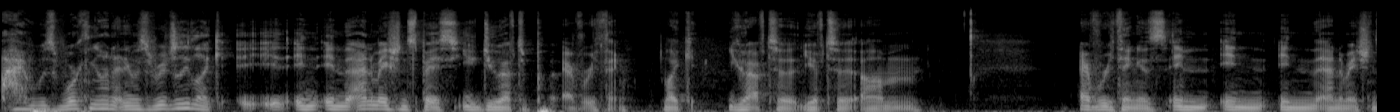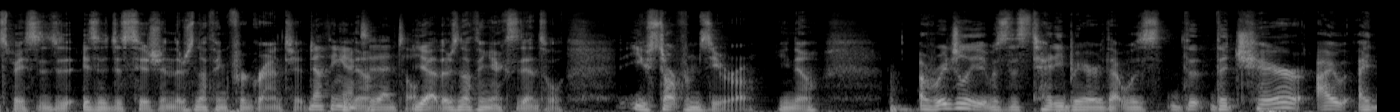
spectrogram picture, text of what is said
I was working on it and it was originally like in in the animation space you do have to put everything. Like you have to you have to um everything is in in in the animation space is, is a decision. There's nothing for granted. Nothing you know? accidental. Yeah, there's nothing accidental. You start from zero, you know. Originally it was this teddy bear that was the the chair I I,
